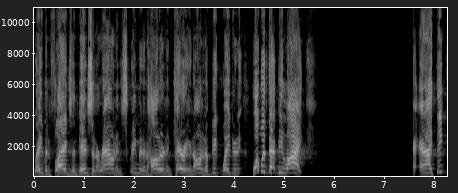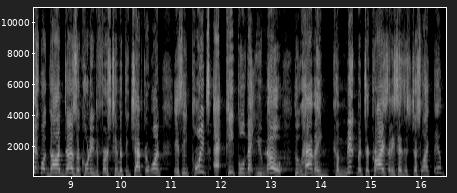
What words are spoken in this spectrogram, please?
waving flags and dancing around and screaming and hollering and carrying on in a big way. What would that be like? And I think that what God does, according to 1 Timothy chapter 1, is He points at people that you know who have a commitment to Christ, and He says it's just like them.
